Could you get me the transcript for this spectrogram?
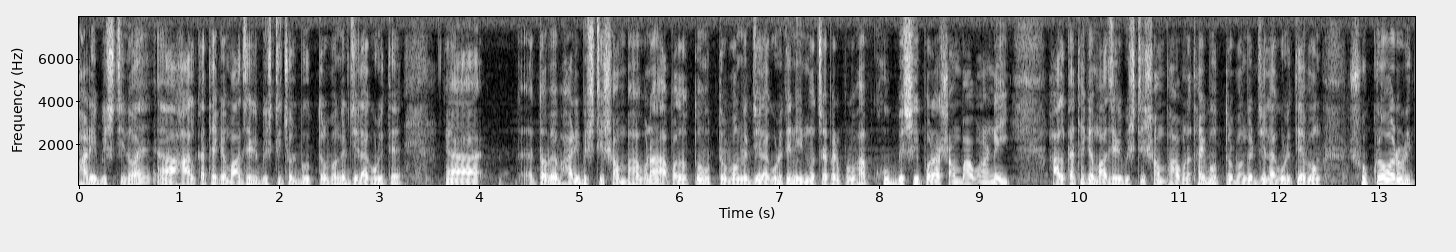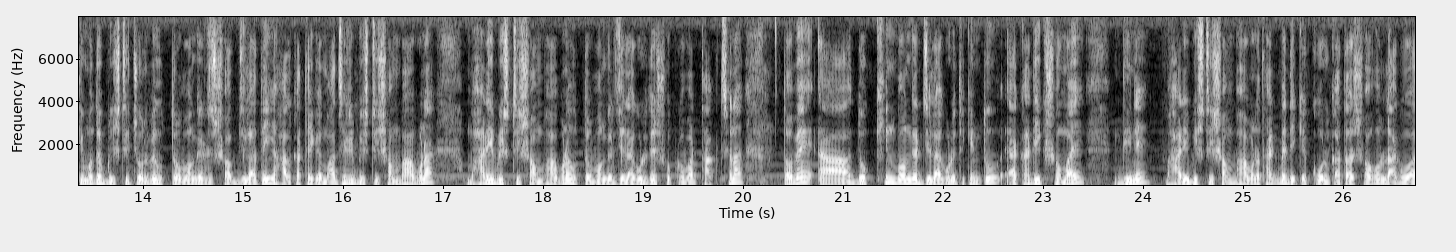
ভারী বৃষ্টি নয় হালকা থেকে মাঝের বৃষ্টি চলবে উত্তরবঙ্গের জেলাগুলিতে তবে ভারী বৃষ্টির সম্ভাবনা আপাতত উত্তরবঙ্গের জেলাগুলিতে নিম্নচাপের প্রভাব খুব বেশি পড়ার সম্ভাবনা নেই। হালকা থেকে মাঝের বৃষ্টির সম্ভাবনা থাকবে উত্তরবঙ্গের জেলাগুলিতে এবং শুক্রবারও রীতিমতো বৃষ্টি চলবে উত্তরবঙ্গের সব জেলাতেই, হালকা থেকে মাঝের বৃষ্টির সম্ভাবনা, ভারী বৃষ্টির সম্ভাবনা উত্তরবঙ্গের জেলাগুলিতে শুক্রবার থাকছে না। তবে দক্ষিণবঙ্গের জেলাগুলিতে কিন্তু একাধিক সময় দিনে ভারী বৃষ্টির সম্ভাবনা থাকবে। এদিকে কলকাতা সহ লাগোয়া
